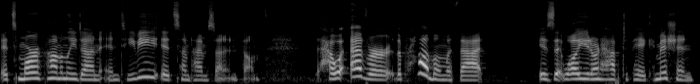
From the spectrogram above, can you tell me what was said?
It's more commonly done in TV, it's sometimes done in film. However, the problem with that is that while you don't have to pay a commission,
